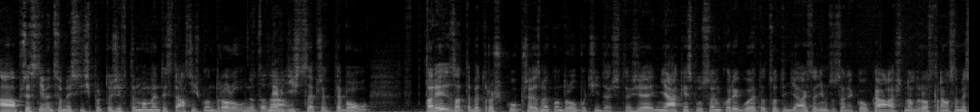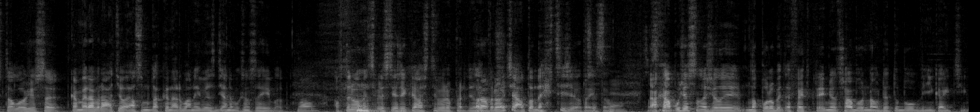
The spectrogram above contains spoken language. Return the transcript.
A přesně vím, co myslíš, protože v ten moment ty ztrácíš kontrolu, No to dá. nevidíš, co je před tebou. Tady za tebe trošku převezme kontrolu počítač, takže nějakým způsobem koriguje to, co ty děláš, zatímco se nekoukáš. Na druhou stranu se mi stalo, že se kamera vrátila, já jsem také narvaný ve zdi a nemohl jsem se hýbat. No. A v ten moment si prostě říkáš, ty prdele, Proč? proč? Já to nechci, že jo, tady to. Přesně, Já chápu, že se snažili napodobit efekt, který měl třeba Burnout, kde to bylo vynikající.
